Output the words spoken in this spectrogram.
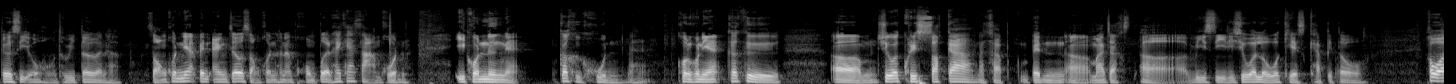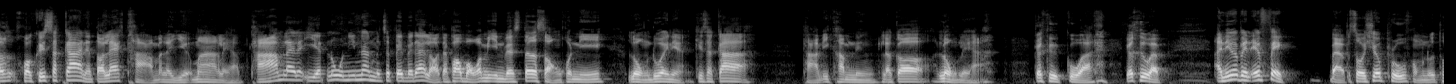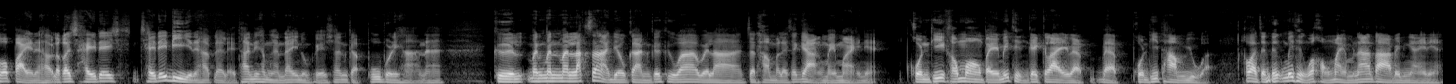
ก็คือของ Twitter นะครับสองคนเนี้ยเป็น angel สองคนเท่านั้นผมเปิดให้แค่ 3 คน อีกคนหนึ่งเนี่ยก็คือคุณนะฮะคนคนนี้ก็คือ ชื่อว่า Chris Sacca นะครับเป็นมาจาก VC ที่ชื่อว่า Lowercase Capital เขาบอกว่า Chris Sacca เนี่ยตอนแรกถามอะไรเยอะมากเลยครับถามรายละเอียดนู่นนี่นั่นมันจะเป็นไปได้หรอ แต่พอบอกว่ามี investor สองคนนี้ลงด้วยเนี่ย Chris Sacca ถามอีกคำหนึ่งแล้วก็ลงเลยฮะก็คือกลัวก็คือแบบอันนี้มันเป็นเอฟเฟกแบบ social proof ของมนุษย์ทั่วไปนะครับ แล้วก็ใช้ได้ใช้ได้ดีนะครับ หลาย ๆ ท่านที่ทำงานได้อินโนเวชันกับผู้บริหารนะฮะคือมันมันมันลักษณะเดียวกันก็คือว่าเวลาจะทำอะไรสักอย่างใหม่ ๆ เนี่ย คนที่เขามองไปไม่ถึงไกลๆแบบแบบคนที่ทำอยู่อะเขาอาจจะนึกไม่ถึงว่าของใหม่มันหน้าตาเป็นไงเนี่ย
